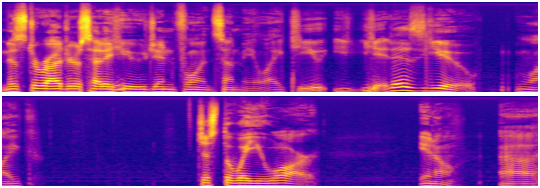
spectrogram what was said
Mr. Rogers had a huge influence on me. Like you, you, it is you. Like just the way you are. You know. Uh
